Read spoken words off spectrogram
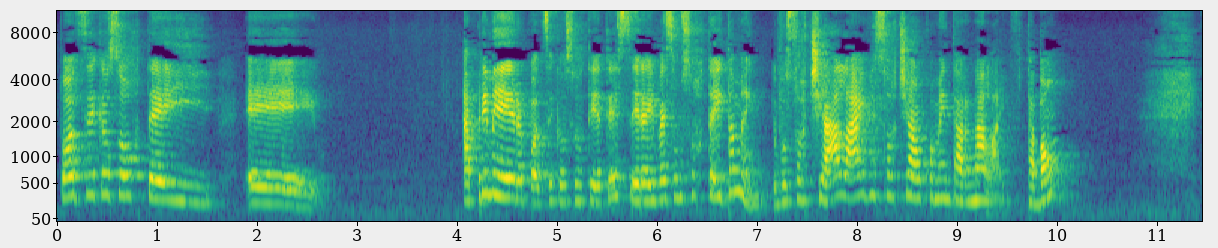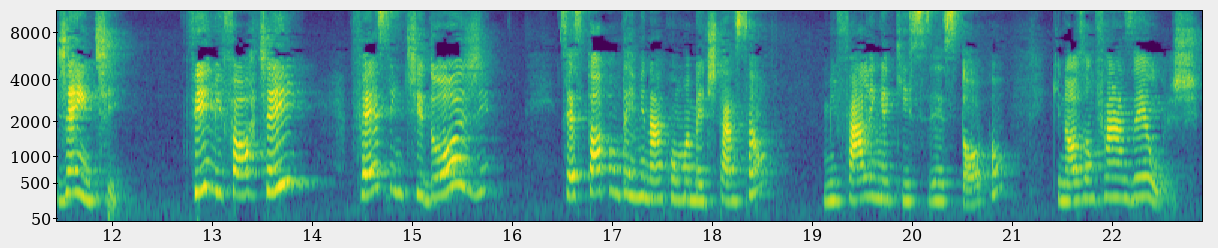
Pode ser que eu sorteie é, a primeira, pode ser que eu sorteie a terceira, aí vai ser um sorteio também. Eu vou sortear a live e sortear o comentário na live, tá bom? Gente, firme e forte aí? Fez sentido hoje? Vocês topam terminar com uma meditação? Me falem aqui se vocês topam, que nós vamos fazer hoje.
